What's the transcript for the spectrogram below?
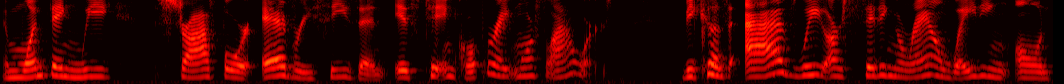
And one thing we strive for every season is to incorporate more flowers because as we are sitting around waiting on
